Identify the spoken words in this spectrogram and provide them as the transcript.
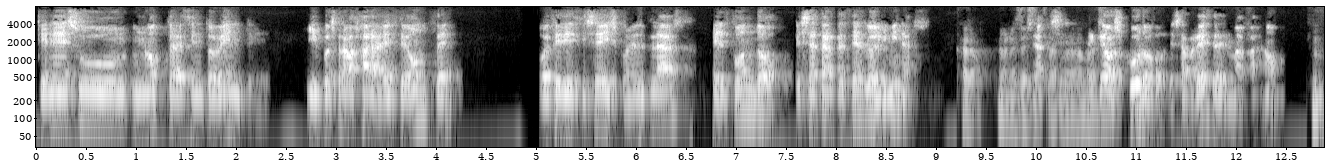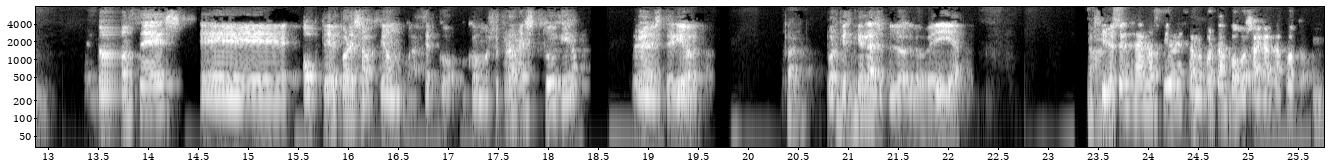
tienes un, un octa de 120 y puedes trabajar a F11 o F16 con el flash, el fondo, ese atardecer lo eliminas. Claro, no necesitas nada más. Se queda oscuro, desaparece del mapa, ¿no? Mm. Entonces, eh, opté por esa opción, hacer como si fuera un estudio, pero en exterior. Claro. Porque es que lo, veía. si no tienes las nociones, a lo mejor tampoco sacas la foto. Mm.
